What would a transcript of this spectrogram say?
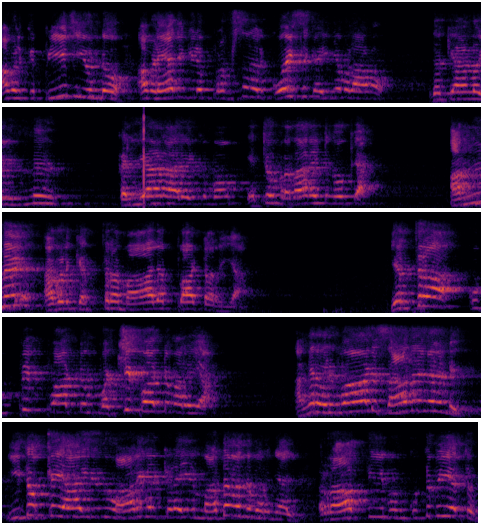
അവൾക്ക് പി ജി ഉണ്ടോ? അവൾ ഏതെങ്കിലും പ്രൊഫഷണൽ കോഴ്സ് കഴിഞ്ഞവളാണോ? ഇതൊക്കെയാണല്ലോ ഇന്ന് കല്യാണം ആലോചിക്കുമ്പോൾ ഏറ്റവും പ്രധാനമായിട്ട് നോക്കുക. അന്ന് അവൾക്ക് എത്ര മാലപ്പാട്ട് അറിയാം എത്ര കുപ്പിപ്പാട്ടും പക്ഷിപ്പാട്ടും അറിയാം. അങ്ങനെ ഒരുപാട് സാധനങ്ങളുണ്ട്. ഇതൊക്കെയായിരുന്നു ആളുകൾക്കിടയിൽ മതം എന്ന് പറഞ്ഞാൽ റാത്തീബും കുത്തുബിയത്തും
